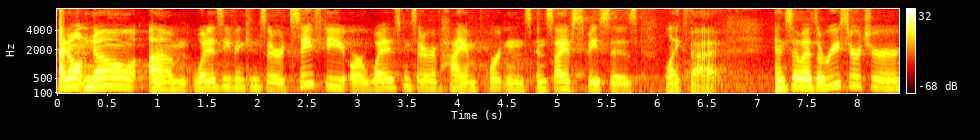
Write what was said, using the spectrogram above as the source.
I don't know um, what is even considered safety or what is considered of high importance inside of spaces like that. And so, as a researcher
